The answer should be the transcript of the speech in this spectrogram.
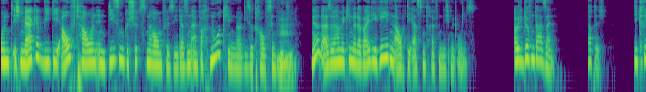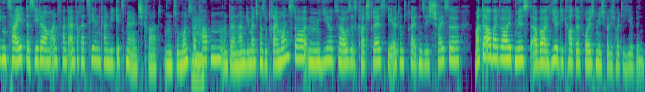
und ich merke, wie die auftauen in diesem geschützten Raum für sie. Da sind einfach nur Kinder, die so drauf sind wie mhm. die. Ja, also da haben wir Kinder dabei, die reden auch die ersten Treffen nicht mit uns. Aber die dürfen da sein. Fertig. Die kriegen Zeit, dass jeder am Anfang einfach erzählen kann, wie geht's mir eigentlich gerade. Und so Monsterkarten mhm. und dann haben die manchmal so drei Monster. Hier zu Hause ist gerade Stress, die Eltern streiten sich, scheiße, Mathearbeit war heute Mist, aber hier die Karte freue ich mich, weil ich heute hier bin.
